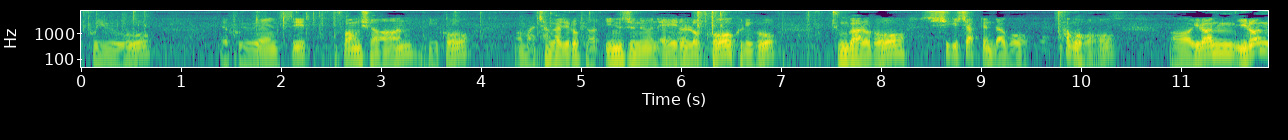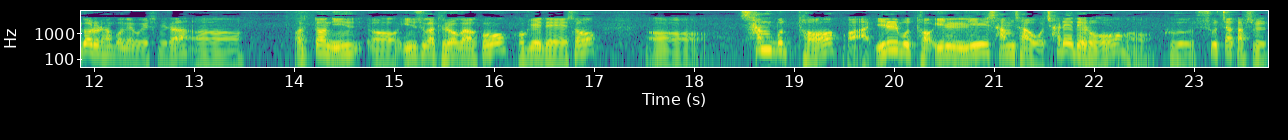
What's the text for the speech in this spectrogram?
fu func 펑션이고 어, 마찬가지로 변- 인수는 a를 넣고 그리고 중괄호로 식이 시작된다고 하고 어, 이런 이런 거를 한번 해보겠습니다. 어, 어떤 인, 어, 인수가 들어가고 거기에 대해서 어, 3부터 아 1부터 1, 2, 3, 4, 5 차례대로 어, 그 숫자 값을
